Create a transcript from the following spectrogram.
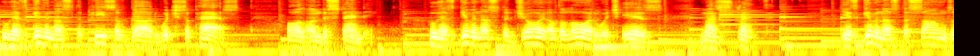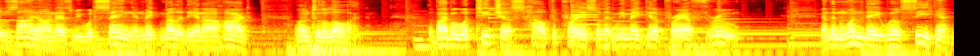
who has given us the peace of God which surpasses all understanding, who has given us the joy of the Lord which is my strength. He has given us the songs of Zion as we would sing and make melody in our heart unto the Lord. The Bible will teach us how to pray so that we may get a prayer through. And then one day we'll see Him.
